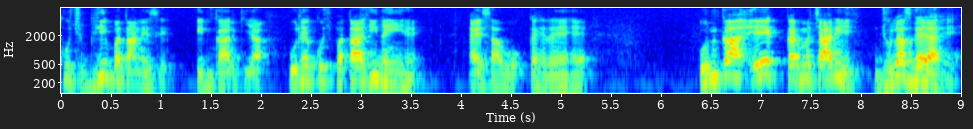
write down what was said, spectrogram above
कुछ भी बताने से इनकार किया। उन्हें कुछ पता ही नहीं है। ऐसा वो कह रहे हैं। उनका एक कर्मचारी झुलस गया है।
